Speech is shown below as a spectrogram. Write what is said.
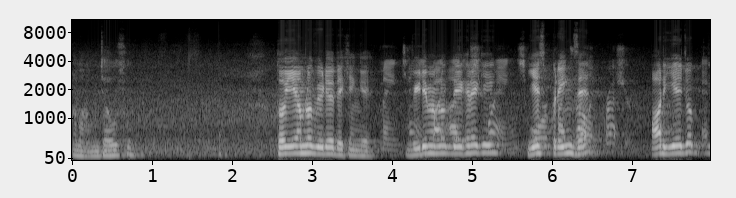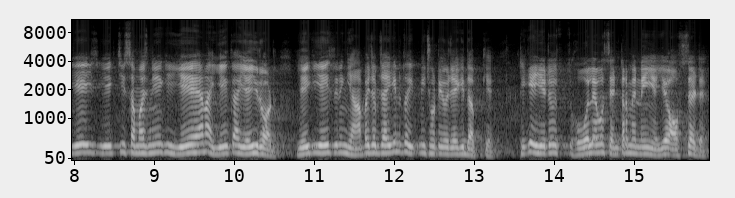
हम हम जाऊँ तो ये हम लोग वीडियो देखेंगे। वीडियो में हम लोग देख रहे हैं कि ये स्प्रिंग्स है और ये जो ये एक चीज़ समझनी है कि ये है ना ये का यही रॉड यही कि यही स्प्रिंग यहाँ पे जब जाएगी ना तो इतनी छोटी हो जाएगी दब के। ठीक है ये जो होल है वो सेंटर में नहीं है ये ऑफसेट है।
